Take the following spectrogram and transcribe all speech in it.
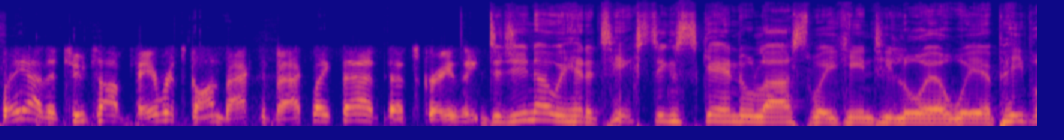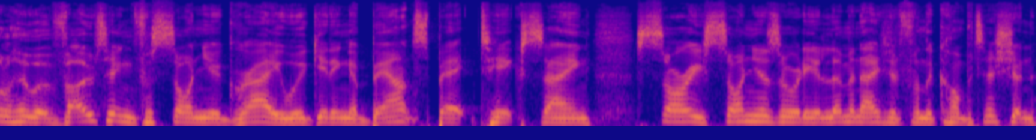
But yeah, the two top favorites gone back to back like that. That's crazy. Did you know we had a texting scandal last week, Enty Lawyer, where people who were voting for Sonia Gray were getting a bounce back text saying, sorry, Sonia's already eliminated from the competition,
